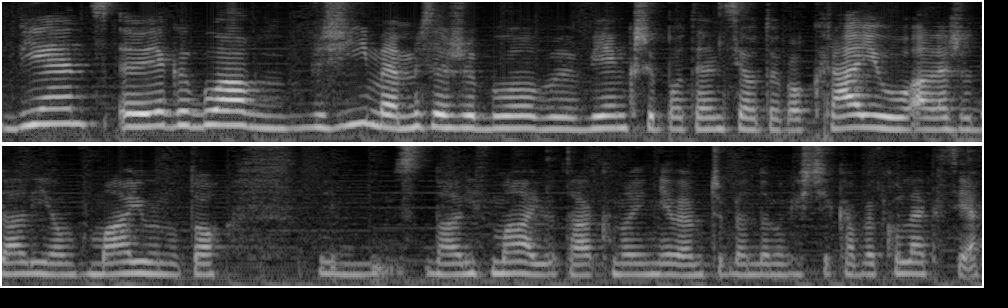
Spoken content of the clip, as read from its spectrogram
więc y, jakby była w zimę, myślę, że byłoby większy potencjał tego kraju, ale że dali ją w maju, no to y, dali w maju, tak, no i nie wiem, czy będą jakieś ciekawe kolekcje.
